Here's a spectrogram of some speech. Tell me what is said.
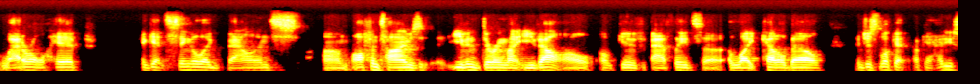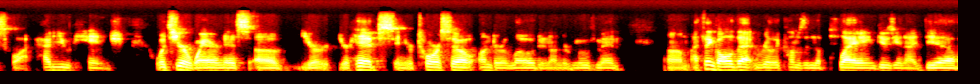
lateral hip again single leg balance. Um, oftentimes even during my eval i'll, I'll give athletes a, a light kettlebell and just look at okay how do you squat? How do you hinge what's your awareness of your your hips and your torso under load and under movement? Um, i think all that really comes into play and gives you an idea.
